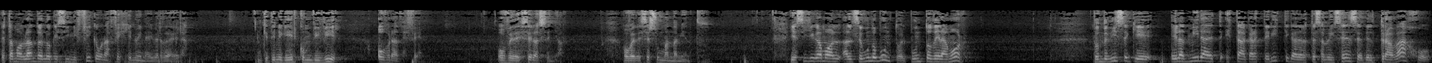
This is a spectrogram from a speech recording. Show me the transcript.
Estamos hablando de lo que significa una fe genuina y verdadera que tiene que ir con vivir obras de fe, obedecer al Señor, obedecer sus mandamientos. Y así llegamos al, segundo punto, el punto del amor, donde dice que Él admira este, esta característica de los tesalonicenses, del trabajo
